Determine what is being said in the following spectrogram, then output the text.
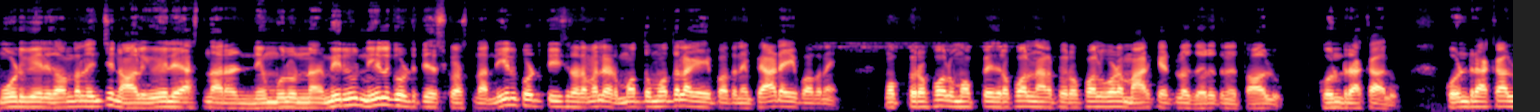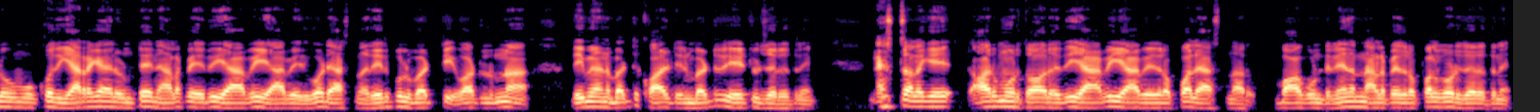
మూడు వేల ఐదు వందల నుంచి నాలుగు వేలు వేస్తున్నారండి. నెమ్ములు ఉన్న మీరు నీళ్ళు కొట్టి తీసుకొస్తున్నారు. నీళ్ళు కొట్టి తీసుకురావడం వల్ల ముద్ద ముద్దలాగా అయిపోతున్నాయి పేడ అయిపోతున్నాయి. ముప్పై రూపాయలు ముప్పై ఐదు రూపాయలు నలభై రూపాయలు కూడా మార్కెట్లో జరుగుతున్నాయి తాలు కొన్ని రకాలు. కొన్ని రకాలు కొద్దిగా ఎర్రగాయలు ఉంటే నలభై ఐదు యాభై యాభై ఐదు కూడా వేస్తున్నారు. ఎరుపులు బట్టి వాటిలో ఉన్న డిమాండ్ బట్టి క్వాలిటీని బట్టి రేట్లు జరుగుతున్నాయి. నెక్స్ట్ అలాగే ఆరుమూరు తాలు అది యాభై యాభై ఐదు రూపాయలు వేస్తున్నారు. బాగుంటుంది లేదా నలభై ఐదు రూపాయలు కూడా జరుగుతున్నాయి.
